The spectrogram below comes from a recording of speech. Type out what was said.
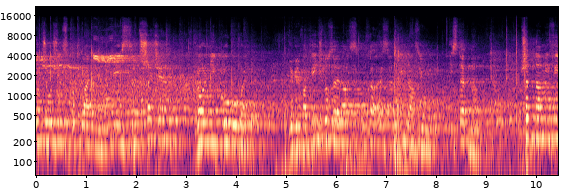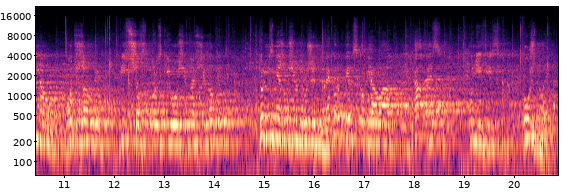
Zakończyło się spotkanie. Miejsce trzecie Rolnik Głogówek wygrywa 5 do 0 z UKS-em Gimnazjum i Stebna. Przed nami finał młodzieżowych Mistrzostw Polski U18 kobiet, w którym zmierzą się drużyny Rekord Bielsko-Biała i KS Unifis Górzno.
